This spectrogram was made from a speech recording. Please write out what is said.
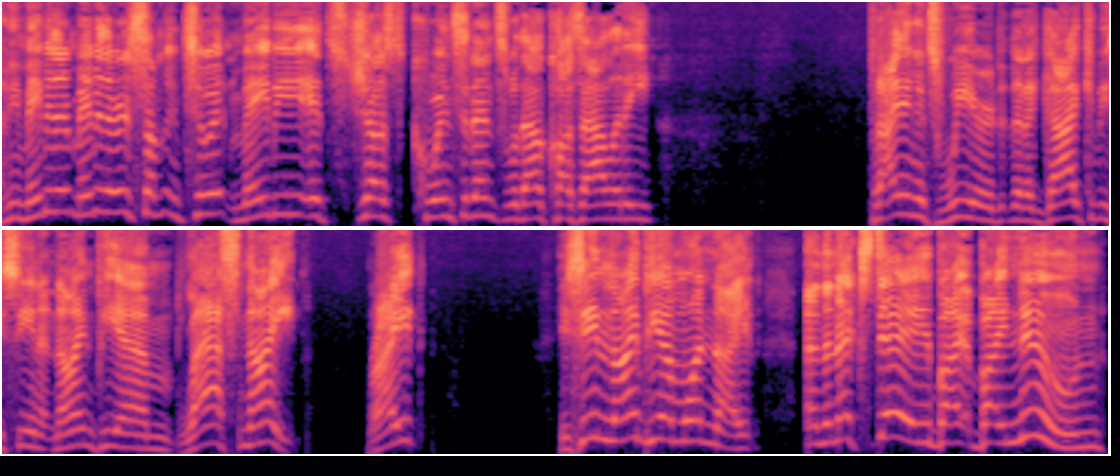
I mean, maybe there maybe there is something to it. Maybe it's just coincidence without causality. But I think it's weird that a guy could be seen at 9 p.m. last night, right? He's seen at 9 p.m. one night, and the next day by by noon,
